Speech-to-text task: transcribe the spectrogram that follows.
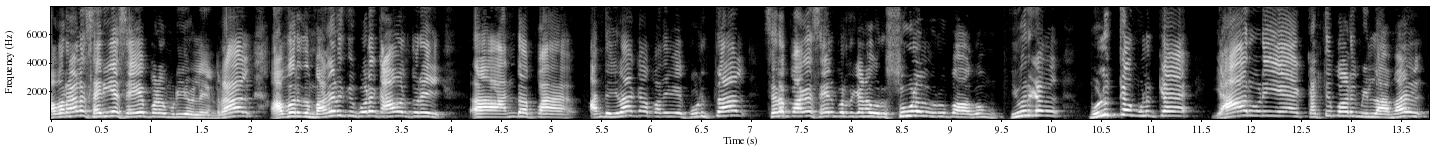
அவரால் சரியாக செய்யப்பட முடியவில்லை என்றால் அவரது மகனுக்கு கூட காவல்துறை அந்த ப அந்த இலாக்கா பதவியை கொடுத்தால் சிறப்பாக செயல்படுறதுக்கான ஒரு சூழல் உருவாகும். இவர்கள் முழுக்க முழுக்க யாருடைய கட்டுப்பாடும் இல்லாமல்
